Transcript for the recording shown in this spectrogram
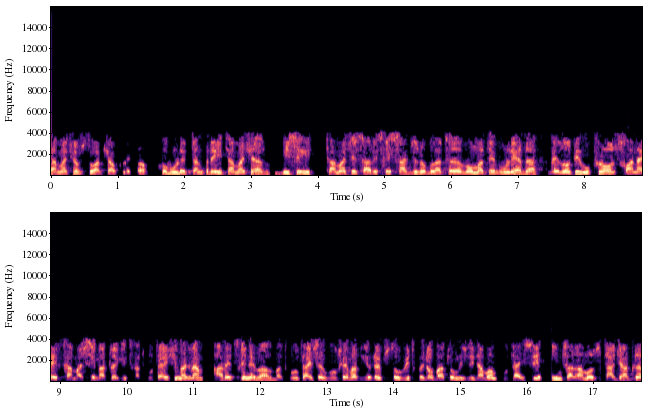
თამაშობს, თუ არ ჩავხლით რომ კომულებთან პრეი თამაშა, მისი თამაშის ხარისხი საგზნობლად მომატებულია და მელოდი უფრო სხვანაირ თამაშს სიმართლე გითხრათ. ქუთაისში, მაგრამ არ ეწყინება ალბათ. ქუთაისელ გულშემატკივრებს თუ ვიტყვი რომ ბათუმის დინამომ ქუთაისი იმ საღამოს დაჯაბნა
